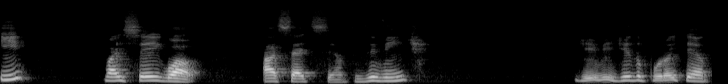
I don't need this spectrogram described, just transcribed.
E vai ser igual a 720 dividido por 80.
